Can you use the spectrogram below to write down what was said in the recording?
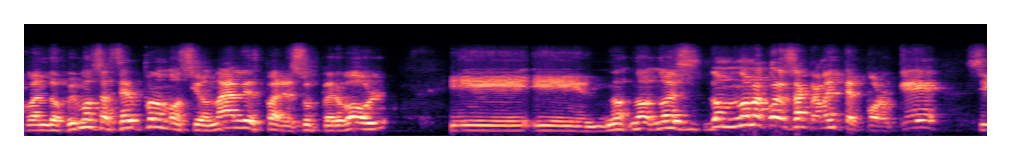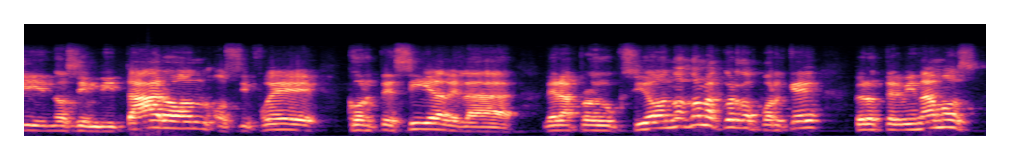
cuando fuimos a hacer promocionales para el Super Bowl. Y, no, no, no, no me acuerdo exactamente por qué, si nos invitaron o si fue cortesía de la, de la producción, no, no me acuerdo por qué, pero terminamos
